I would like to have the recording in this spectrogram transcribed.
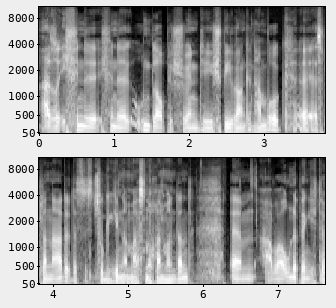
Also ich finde, ich finde unglaublich schön die Spielbank in Hamburg, äh, Esplanade, das ist zugegebenermaßen noch ein Mandant, ähm, aber unabhängig davon,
